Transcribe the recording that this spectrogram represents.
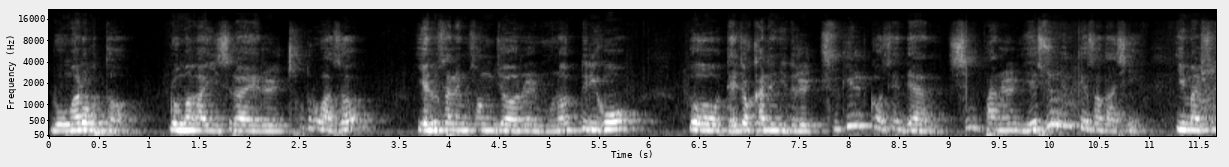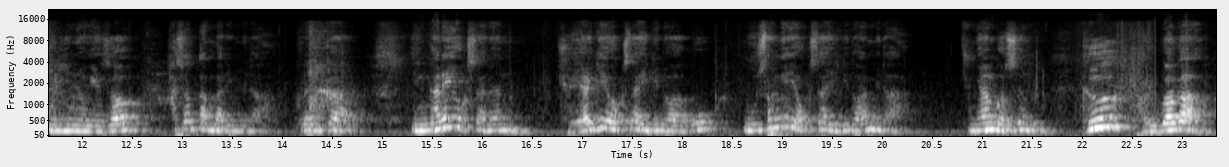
로마로부터 로마가 이스라엘을 쳐들어와서 예루살렘 성전을 무너뜨리고 또 대적하는 이들을 죽일 것에 대한 심판을 예수님께서 다시 이 말씀을 인용해서 하셨단 말입니다. 그러니까 인간의 역사는 죄악의 역사이기도 하고 우상의 역사이기도 합니다. 중요한 것은 그 결과가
